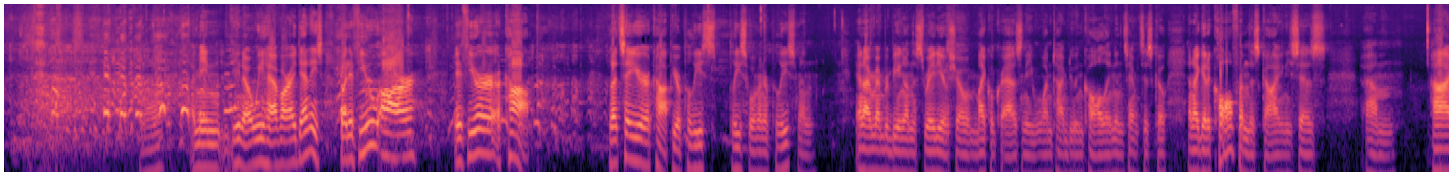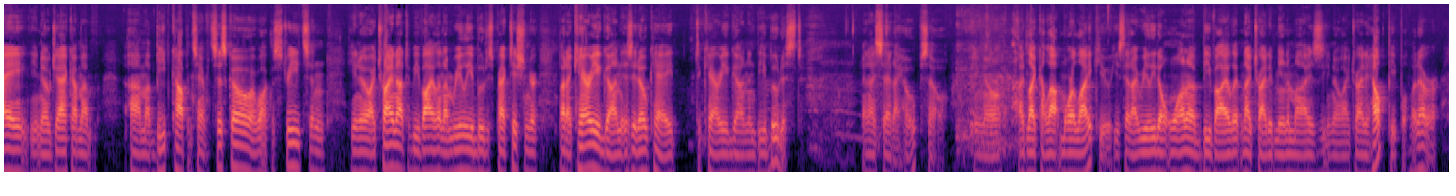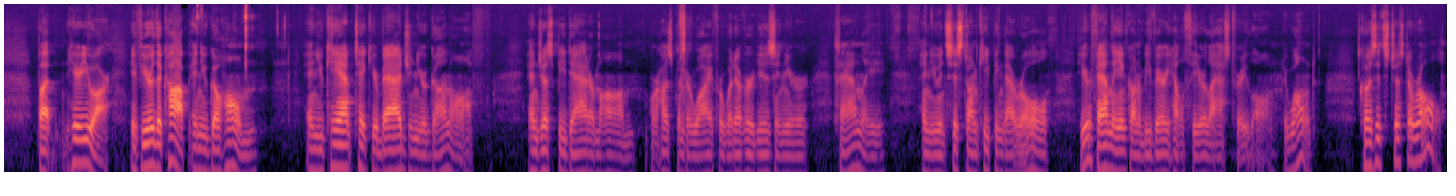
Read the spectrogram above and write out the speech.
I mean, you know, we have our identities. But if you are, if you're a cop, let's say you're a cop, you're a police policewoman or policeman. And I remember being on this radio show, Michael Krasny, one time doing call in in San Francisco, and I get a call from this guy, and he says, um, "Hi, you know, Jack, I'm a I'm a beat cop in San Francisco. I walk the streets, and you know, I try not to be violent. I'm really a Buddhist practitioner, but I carry a gun. Is it okay to carry a gun and be a Buddhist?" And I said, I hope so. You know, I'd like a lot more like you. He said, I really don't want to be violent and I try to minimize, you know, I try to help people, whatever. But here you are. If you're the cop and you go home and you can't take your badge and your gun off and just be dad or mom or husband or wife or whatever it is in your family and you insist on keeping that role, your family ain't going to be very healthy or last very long. It won't because it's just a role.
